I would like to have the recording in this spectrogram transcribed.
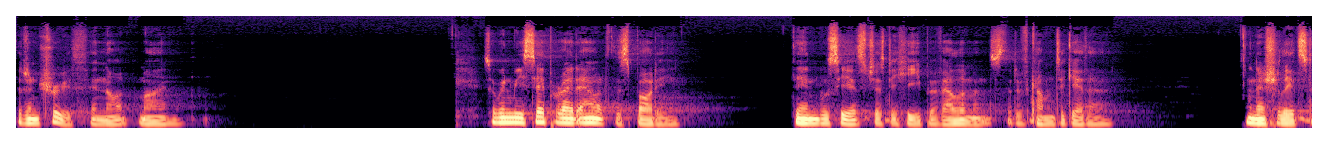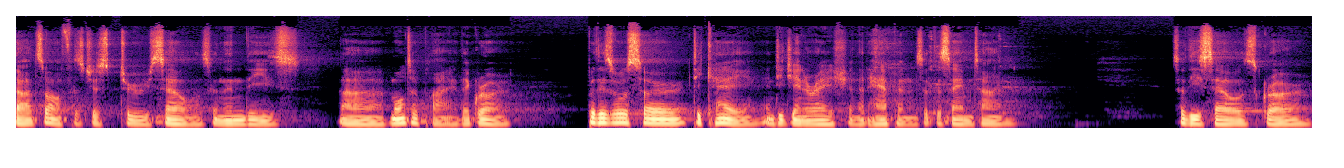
that in truth they're not mine. So when we separate out this body, then we'll see it's just a heap of elements that have come together. Initially, it starts off as just two cells, and then these uh, multiply, they grow. But there's also decay and degeneration that happens at the same time. So these cells grow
